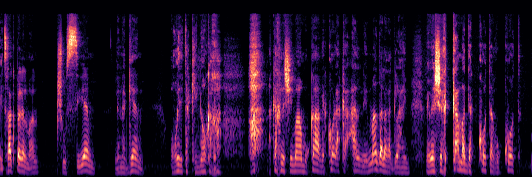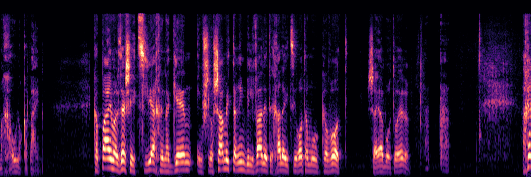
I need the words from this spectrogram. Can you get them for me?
ויצחק פרלמן, כשהוא סיים לנגן, הוריד את הכינור ככה, לקח נשימה עמוקה, וכל הקהל נעמד על הרגליים. במשך כמה דקות ארוכות מחאו לו כפיים. כפיים על זה שהצליח לנגן עם שלושה מיתרים בלבד את אחד היצירות המורכבות שהיה באותו ערב. אחרי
